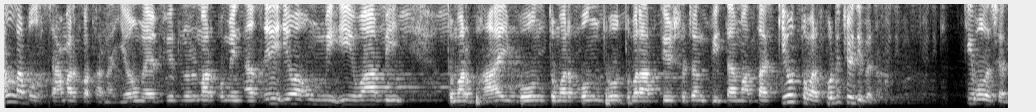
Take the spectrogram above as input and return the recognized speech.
আল্লাহ বলছে, আমার কথা না, ইয়াউমা ইয়াফিরুল মারউ মিন আখিহি ওয়া উম্মিহি ওয়া আবি তোমার ভাই, বোন, তোমার বন্ধু, তোমার আত্মীয় স্বজন পিতা মাতা কেউ তোমার পরিচয় দিবে না। কি বলেছেন?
